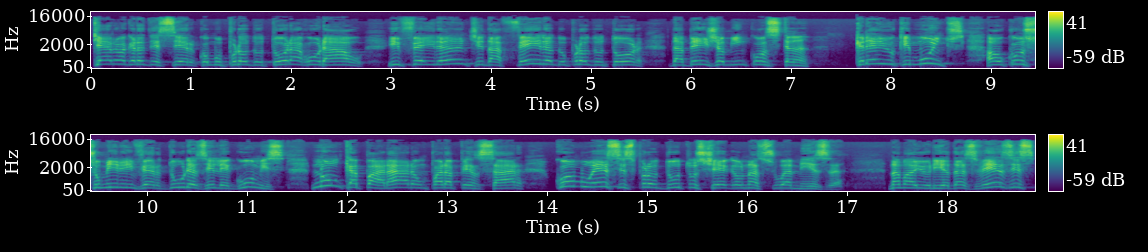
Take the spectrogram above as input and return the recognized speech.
Quero agradecer como produtora rural e feirante da Feira do Produtor da Benjamin Constant. Creio que muitos, ao consumirem verduras e legumes, nunca pararam para pensar como esses produtos chegam na sua mesa. Na maioria das vezes,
